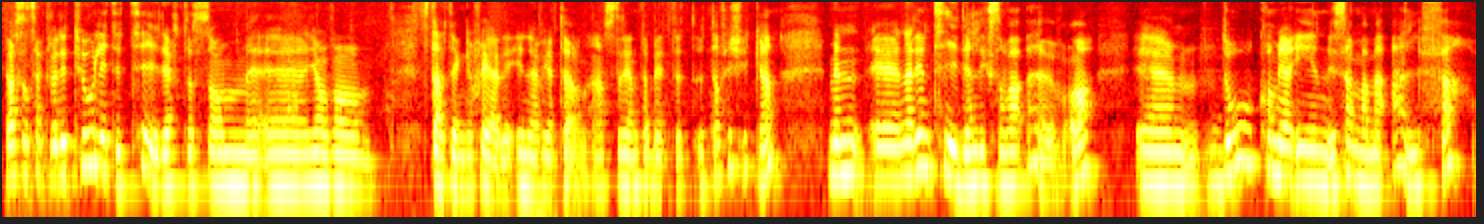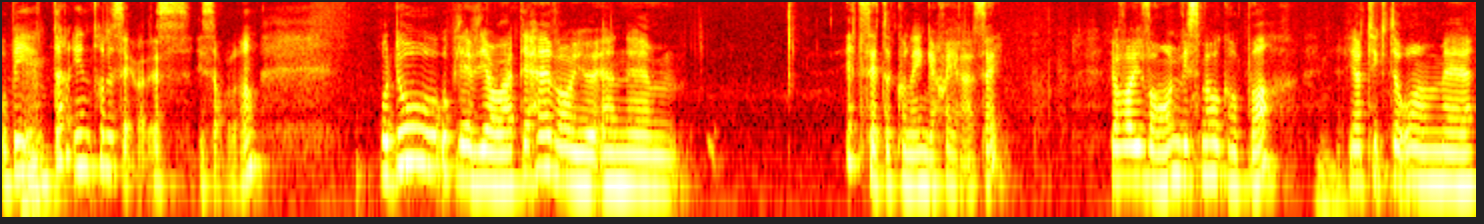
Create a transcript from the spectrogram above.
Ja, som sagt det tog lite tid eftersom eh, jag var starkt engagerad i navigatörerna, studentarbetet utanför kyrkan. Men eh, när den tiden liksom var över eh, då kom jag in i samband med alfa och beta mm. introducerades i salen. Och då upplevde jag att det här var ju en, eh, ett sätt att kunna engagera sig. Jag var ju van vid smågrupper. Mm. Jag tyckte om eh,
